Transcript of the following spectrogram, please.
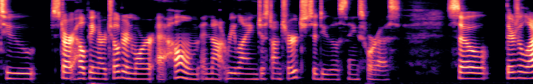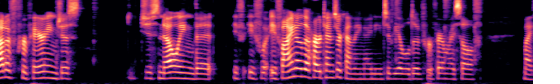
to start helping our children more at home and not relying just on church to do those things for us so there's a lot of preparing just just knowing that if if if I know that hard times are coming, I need to be able to prepare myself my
